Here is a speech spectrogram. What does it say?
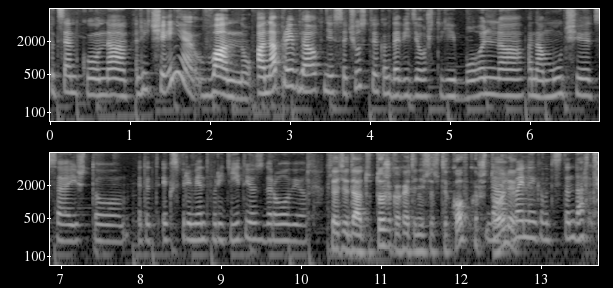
пациентку на лечение в ванну, она проявляла к ней сочувствие, когда видела, что ей больно, она мучается, и что этот эксперимент вредит ее здоровью. Кстати, да, тут тоже какая-то несостыковка, что да, ли. двойные как будто стандарты.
